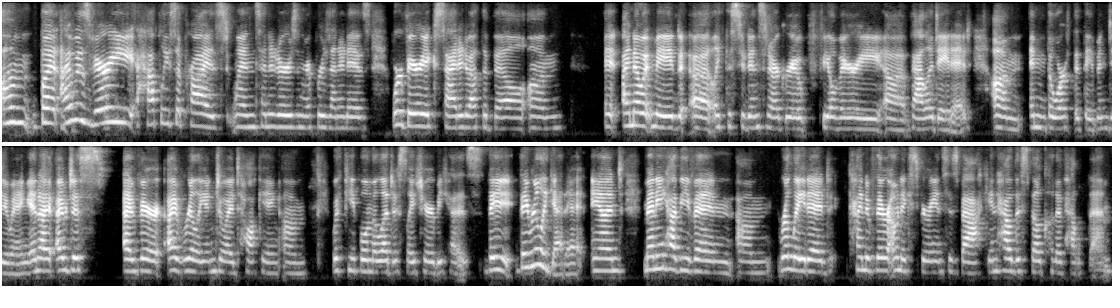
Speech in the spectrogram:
Um, but I was very happily surprised when senators and representatives were very excited about the bill. Um, it, I know it made uh, like the students in our group feel very uh, validated um, in the work that they've been doing, and I, I've just I very I really enjoyed talking um, with people in the legislature because they they really get it, and many have even um, related kind of their own experiences back and how this bill could have helped them.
